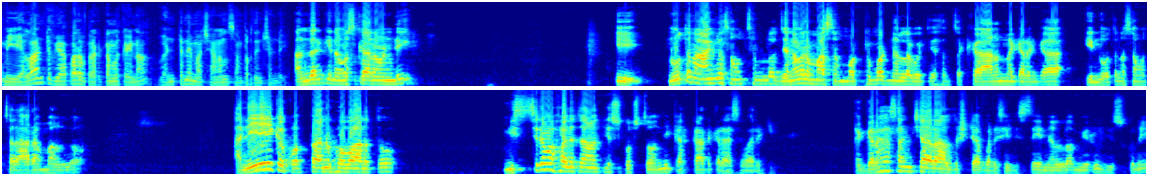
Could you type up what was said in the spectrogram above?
మీ ఎలాంటి వ్యాపార ప్రకటనలకైనా వెంటనే మా ఛానల్ సంప్రదించండి. అందరికీ నమస్కారం అండి. ఈ నూతన ఆంగ్ల సంవత్సరంలో జనవరి మాసం మొట్టమొదటి నెలలోకి వచ్చేసాం చక్కగా ఆనందకరంగా ఈ నూతన సంవత్సర ఆరంభంలో అనేక కొత్త అనుభవాలతో మిశ్రమ ఫలితాలను తీసుకొస్తోంది కర్కాటక రాశి వారికి. గ్రహ సంచారాల దృష్ట్యా పరిశీలిస్తే ఈ నెలలో మీరు తీసుకునే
